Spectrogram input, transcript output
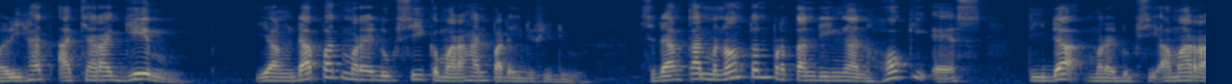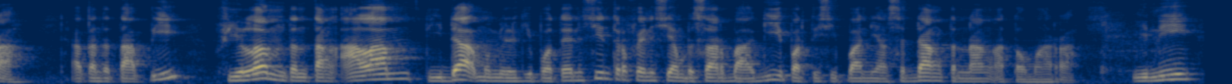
melihat acara game yang dapat mereduksi kemarahan pada individu. Sedangkan menonton pertandingan hoki es tidak mereduksi amarah. Akan tetapi, film tentang alam tidak memiliki potensi intervensi yang besar bagi partisipan yang sedang tenang atau marah. Ini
